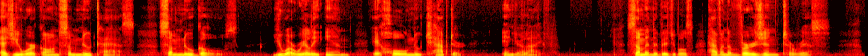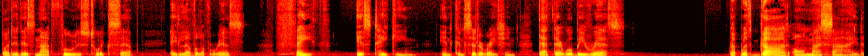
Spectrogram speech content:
as you work on some new tasks, some new goals. You are really in a whole new chapter in your life. Some individuals have an aversion to risk, but it is not foolish to accept a level of risk faith is taking in consideration that there will be risk. But with God on my side,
